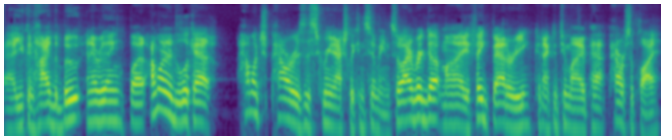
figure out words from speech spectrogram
Uh, you can hide the boot and everything, but I wanted to look at how much power is this screen actually consuming. So I rigged up my fake battery connected to my power supply,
